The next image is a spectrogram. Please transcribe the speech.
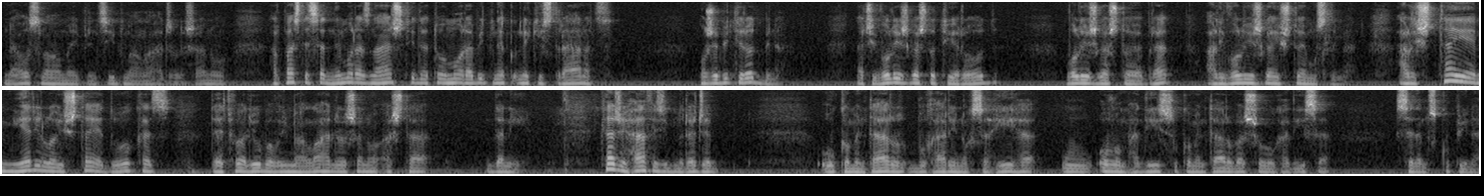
na osnovama i principima Allaha Đelešanu. Ali pa ste sad, ne mora značiti da to mora biti neko, neki stranac. Može biti rodbina. Znači, voliš ga što ti je rod, voliš ga što je brat, ali voliš ga i što je musliman. Ali šta je mjerilo i šta je dokaz da je tvoja ljubav ima Allaha Đelešanu, a šta da nije? Kaže Hafiz ibn Ređeb u komentaru Buharinog sahiha, u ovom hadisu, komentaru baš ovog hadisa, sedam skupina.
